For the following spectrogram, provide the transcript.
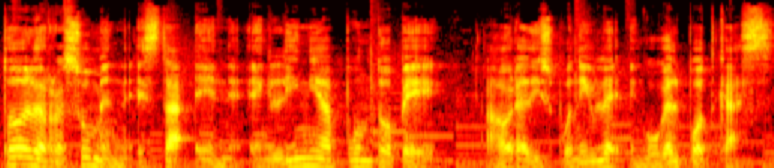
Todo el resumen está en enlinea.pe, ahora disponible en Google Podcasts.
